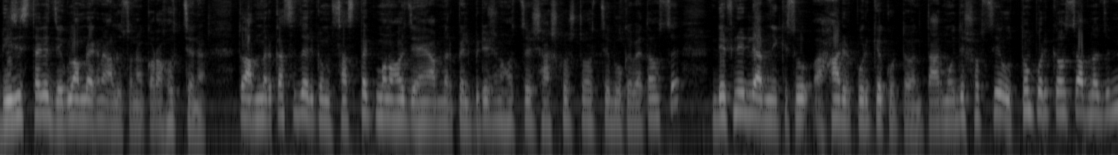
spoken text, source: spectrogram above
ডিজিজ থাকে যেগুলো আমরা এখানে আলোচনা করা হচ্ছে না। তো আপনার কাছে যে এরকম সাসপেক্ট মনে হয় যে হ্যাঁ আপনার পেলপিটেশন হচ্ছে শ্বাসকষ্ট হচ্ছে বুকে ব্যথা হচ্ছে ডেফিনেটলি আপনি কিছু হাড়ের পরীক্ষা করতে পারেন। তার মধ্যে সবচেয়ে উত্তম পরীক্ষা হচ্ছে আপনার জন্য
